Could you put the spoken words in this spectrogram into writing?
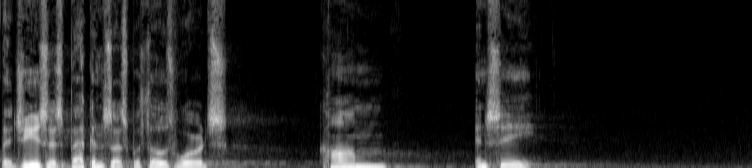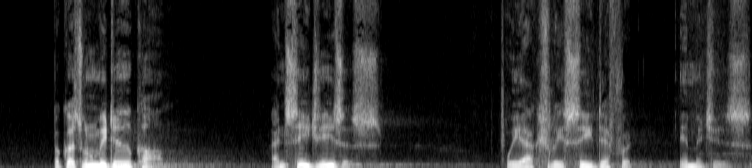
that Jesus beckons us with those words Come and see. Because when we do come and see Jesus, we actually see different images.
